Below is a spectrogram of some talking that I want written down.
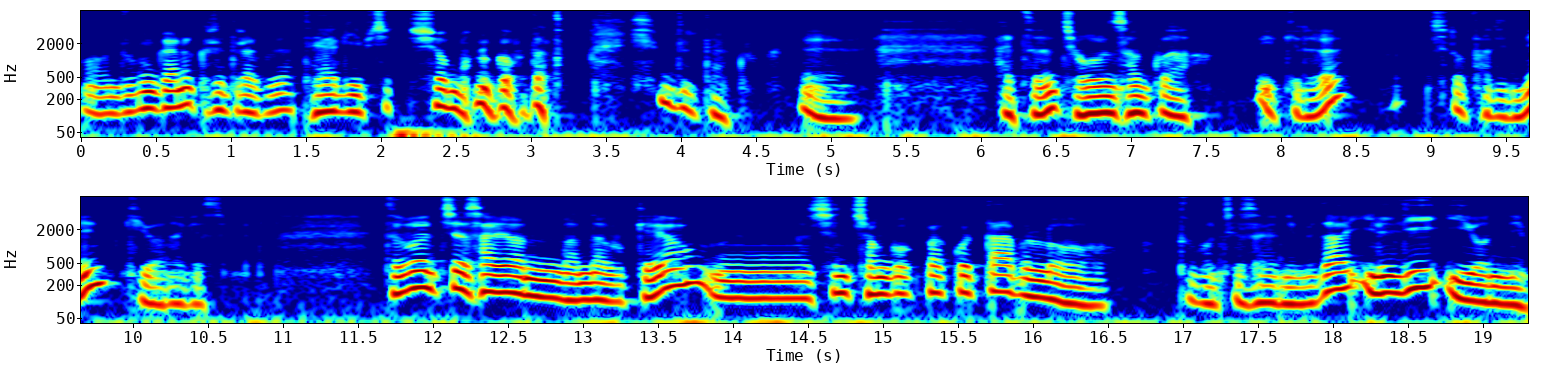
어, 누군가는 그러더라고요. 대학 입시 시험 보는 것보다도 힘들다고. 예. 하여튼 좋은 성과 있기를 7582님 기원하겠습니다. 두 번째 사연 만나볼게요. 음, 신청곡 받고 따블로 두 번째 사연입니다. 1225님.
